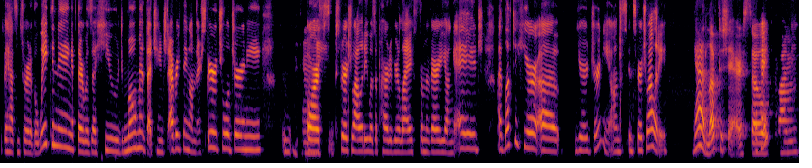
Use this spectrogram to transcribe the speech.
if they had some sort of awakening if there was a huge moment that changed everything on their spiritual journey mm-hmm. or if spirituality was a part of your life from a very young age i'd love to hear uh, your journey on in spirituality yeah i'd love to share so okay. um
